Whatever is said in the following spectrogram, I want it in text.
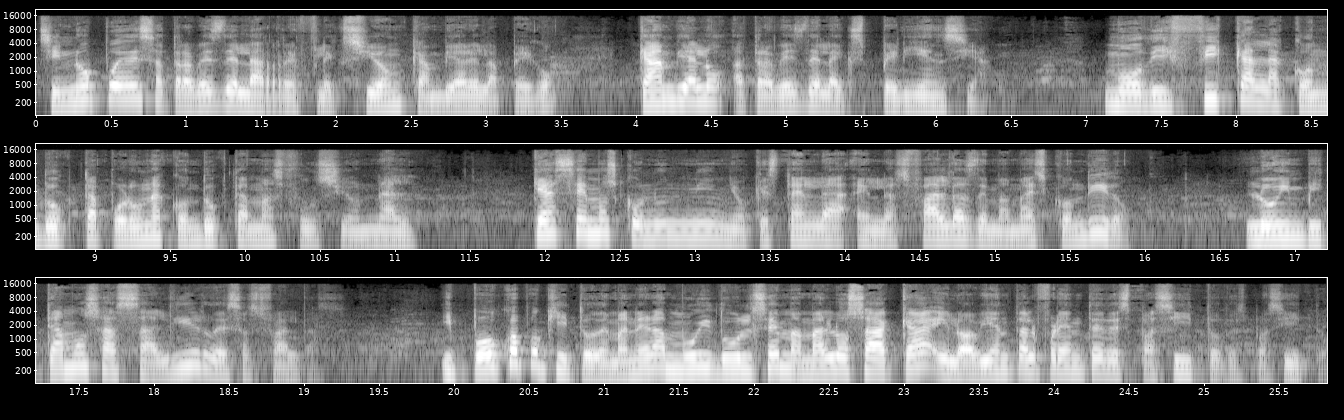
si no puedes a través de la reflexión cambiar el apego, cámbialo a través de la experiencia. Modifica la conducta por una conducta más funcional. ¿Qué hacemos con un niño que está en, la, en las faldas de mamá escondido? Lo invitamos a salir de esas faldas. Y poco a poquito, de manera muy dulce, mamá lo saca y lo avienta al frente despacito, despacito.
